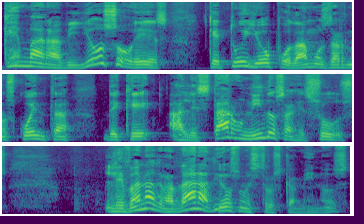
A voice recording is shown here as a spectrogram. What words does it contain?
Qué maravilloso es que tú y yo podamos darnos cuenta de que al estar unidos a Jesús, le van a agradar a Dios nuestros caminos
